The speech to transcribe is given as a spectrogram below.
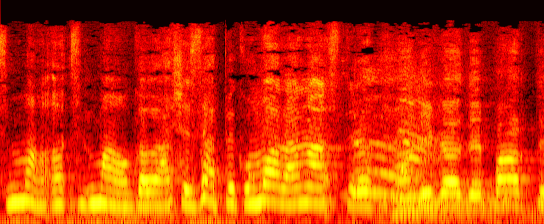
Sma Smaugă așezat pe comoara noastră. Adică departe...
